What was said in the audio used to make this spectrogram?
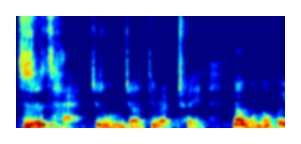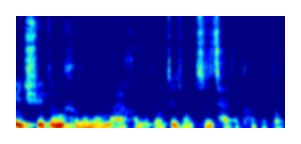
直采就是我们叫 direct trade，那我们会去跟可可农买很多这种直采的可可豆，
